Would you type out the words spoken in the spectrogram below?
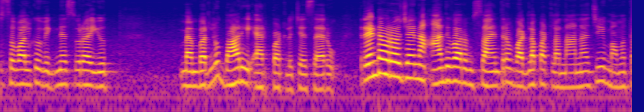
ఉత్సవాలకు విఘ్నేశ్వర యూత్ మెంబర్లు భారీ ఏర్పాట్లు చేశారు. రెండవ రోజైన ఆదివారం సాయంత్రం వడ్లపట్ల నానాజీ మమత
